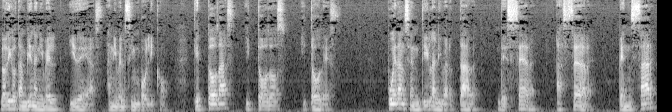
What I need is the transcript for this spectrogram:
lo digo también a nivel ideas, a nivel simbólico, que todas y todos y todes puedan sentir la libertad de ser, hacer, pensar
